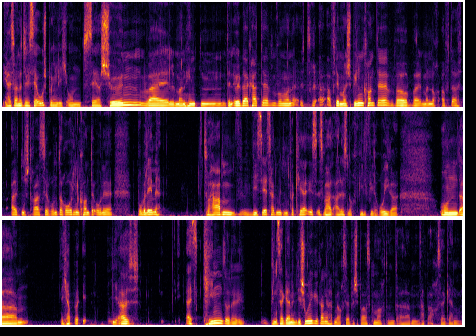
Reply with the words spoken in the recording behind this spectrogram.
Ja, es war natürlich sehr ursprünglich und sehr schön, weil man hinten den Ölberg hatte, wo man, auf dem man spielen konnte, weil man noch auf der alten Straße runterrodeln konnte, ohne Probleme zu haben, wie es jetzt halt mit dem Verkehr ist. Es war halt alles noch viel, viel ruhiger. Und ähm, ich habe ja, als Kind oder bin sehr gerne in die Schule gegangen, hat mir auch sehr viel Spaß gemacht und ähm, habe auch sehr gerne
